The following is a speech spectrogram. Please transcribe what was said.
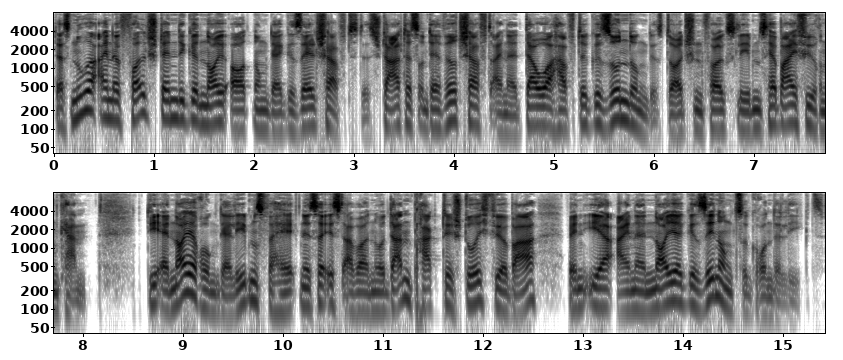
dass nur eine vollständige Neuordnung der Gesellschaft, des Staates und der Wirtschaft eine dauerhafte Gesundung des deutschen Volkslebens herbeiführen kann. Die Erneuerung der Lebensverhältnisse ist aber nur dann praktisch durchführbar, wenn ihr eine neue Gesinnung zugrunde liegt.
